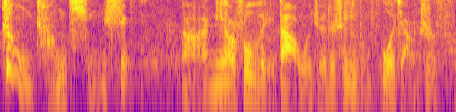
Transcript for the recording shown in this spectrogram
正常情绪。啊，你要说伟大，我觉得是一种过奖之词。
